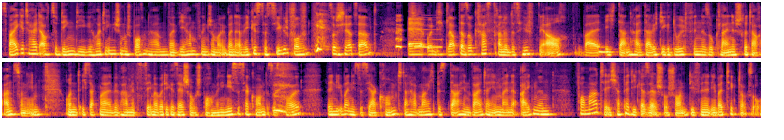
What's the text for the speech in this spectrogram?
zweigeteilt auch zu Dingen, die wir heute irgendwie schon besprochen haben, weil wir haben vorhin schon mal über Navikus das Ziel gesprochen, so scherzhaft. Äh, und ich glaube da so krass dran und das hilft mir auch, weil ich dann halt dadurch die Geduld finde, so kleine Schritte auch anzunehmen. Und ich sag mal, wir haben jetzt zehnmal über die Gesellshow gesprochen. Wenn die nächstes Jahr kommt, ist es toll. Wenn die übernächstes Jahr kommt, dann mache ich bis dahin weiterhin meine eigenen Formate. Ich habe ja die Gazelle-Show schon, die findet ihr bei TikTok so.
